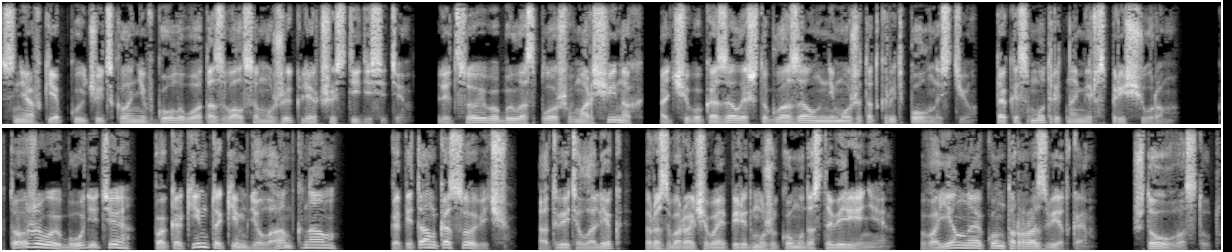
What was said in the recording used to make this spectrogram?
Сняв кепку и чуть склонив голову, отозвался мужик лет шестидесяти. Лицо его было сплошь в морщинах, отчего казалось, что глаза он не может открыть полностью, так и смотрит на мир с прищуром. «Кто же вы будете? По каким таким делам к нам?» «Капитан Косович», — ответил Олег, разворачивая перед мужиком удостоверение. «Военная контрразведка. Что у вас тут?»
